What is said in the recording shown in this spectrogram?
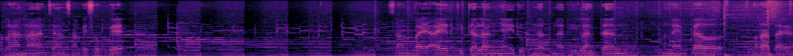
Perlahan-lahan jangan sampai sobek. Sampai air di dalamnya itu benar-benar hilang dan menempel merata ya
